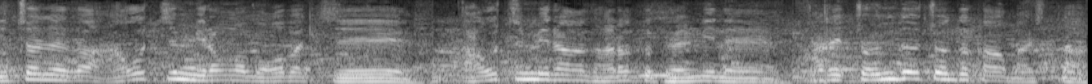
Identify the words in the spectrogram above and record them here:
인천에서 아구찜 이런 거 먹어봤지. 아구찜이랑은 다른 또 별미네. 살이 쫀득쫀득하고 맛있다.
